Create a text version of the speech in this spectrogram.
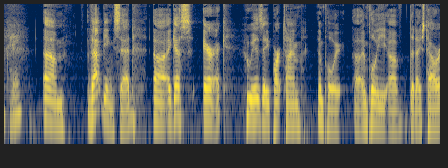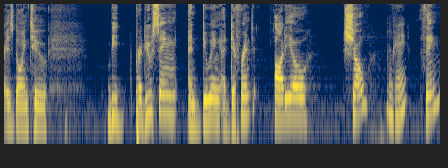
okay. That being said, uh, I guess Eric, who is a part-time employee uh, employee of the Dice Tower is going to be producing and doing a different audio show Okay. Thing.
